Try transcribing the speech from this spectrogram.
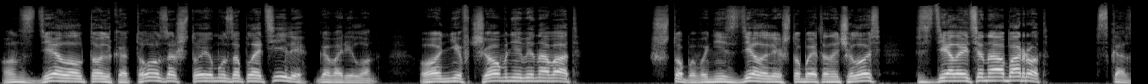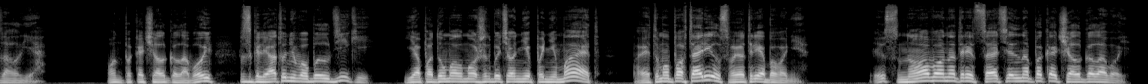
«Он сделал только то, за что ему заплатили», — говорил он. «Он ни в чем не виноват». «Что бы вы ни сделали, чтобы это началось, сделайте наоборот», — сказал я. Он покачал головой, взгляд у него был дикий. Я подумал, может быть, он не понимает, поэтому повторил свое требование. И снова он отрицательно покачал головой.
